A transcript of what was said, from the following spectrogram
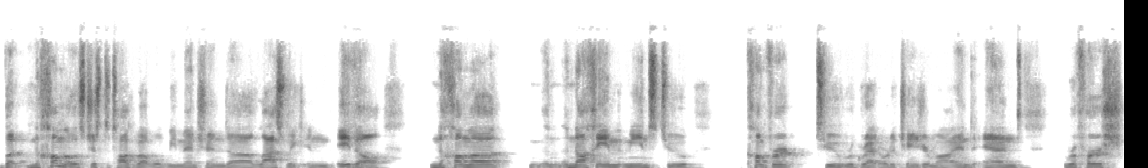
But nechamos, just to talk about what we mentioned uh, last week in Avel, nechama nachim means to comfort, to regret, or to change your mind. And Hirsch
